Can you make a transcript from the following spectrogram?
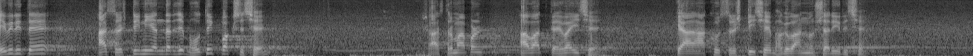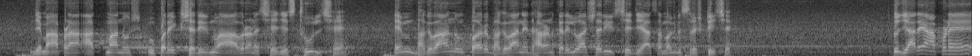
એવી રીતે આ સૃષ્ટિની અંદર જે ભૌતિક પક્ષ છે, શાસ્ત્રમાં પણ આ વાત કહેવાય છે કે આ આખું સૃષ્ટિ છે ભગવાનનું શરીર છે. જેમાં આપણા આત્માનું ઉપર એક શરીરનું આ આવરણ છે, જે સ્થૂલ છે, એમ ભગવાન ઉપર ભગવાને ધારણ કરેલું આ શરીર છે, જે આ સમગ્ર સૃષ્ટિ છે. તો જ્યારે આપણે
